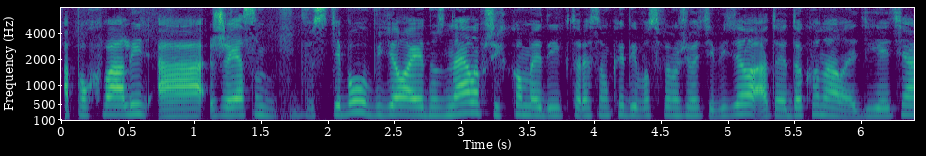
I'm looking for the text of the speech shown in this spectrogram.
a pochváliť a že ja som s tebou videla jednu z najlepších komédií, ktoré som kedy vo svojom živote videla a to je Dokonalé dieťa.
